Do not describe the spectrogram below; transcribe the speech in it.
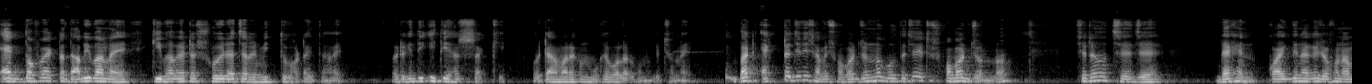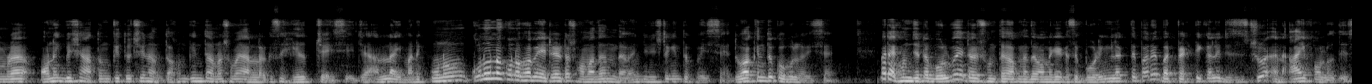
এক দফা একটা দাবি বানায় কীভাবে একটা স্বৈরাচারের মৃত্যু ঘটাইতে হয়। ওটা কিন্তু ইতিহাস সাক্ষী ওটা আমার এখন মুখে বলার কোনো কিছু নাই। বাট একটা জিনিস আমি সবার জন্য বলতে চাই, এটা সবার জন্য, সেটা হচ্ছে যে দেখেন, কয়েকদিন আগে যখন আমরা অনেক বেশি আতঙ্কিত ছিলাম, তখন কিন্তু আমরা সবাই আল্লাহর কাছে হেল্প চাইছি যে, আল্লাহ মানে কোনো কোনো না কোনোভাবে এটা একটা সমাধান দেওয়া জিনিসটা কিন্তু হয়েছে দোয়া কিন্তু কবুল হয়েছে বাট এখন যেটা বলব, এটা শুনতে আপনাদের অনেকের কাছে বোরিং লাগতে পারে but practically this is true and I follow this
